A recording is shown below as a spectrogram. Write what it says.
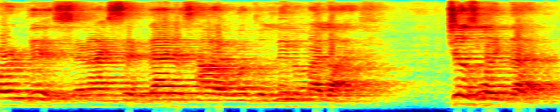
heard this and I said, that is how I want to live in my life. Just like that.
